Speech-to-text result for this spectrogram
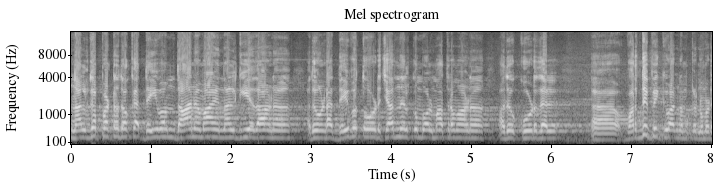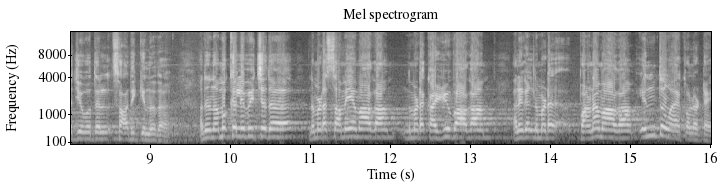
നൽകപ്പെട്ടതൊക്കെ ദൈവം ദാനമായി നൽകിയതാണ്. അതുകൊണ്ട് ദൈവത്തോട് ചേർന്ന് നിൽക്കുമ്പോൾ മാത്രമാണ് അത് കൂടുതൽ വർദ്ധിപ്പിക്കുവാൻ നമുക്ക് നമ്മുടെ ജീവിതത്തിൽ സാധിക്കുന്നത്. അത് നമുക്ക് ലഭിച്ചത് നമ്മുടെ സമയമാകാം നമ്മുടെ കഴിവാകാം അല്ലെങ്കിൽ നമ്മുടെ പണമാകാം എന്തുമായിക്കൊള്ളട്ടെ.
